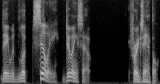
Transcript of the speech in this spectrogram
they would look silly doing so, for example.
